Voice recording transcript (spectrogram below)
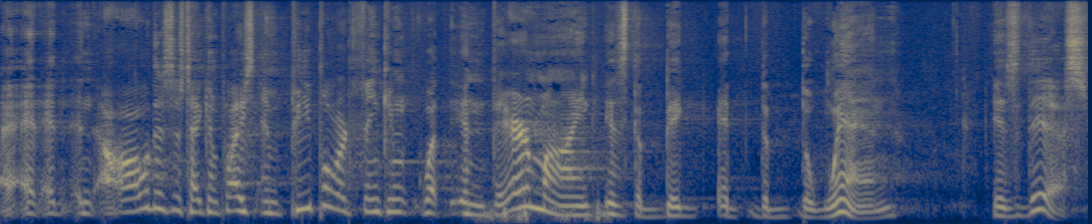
and, and, and all of this is taking place, and people are thinking what in their mind is the big, eh, the, the win is this.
